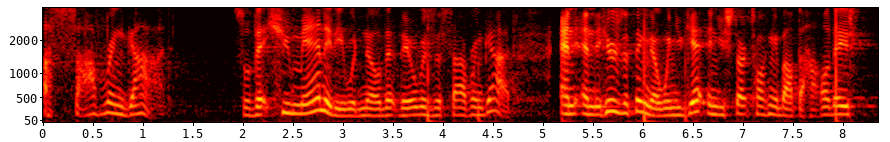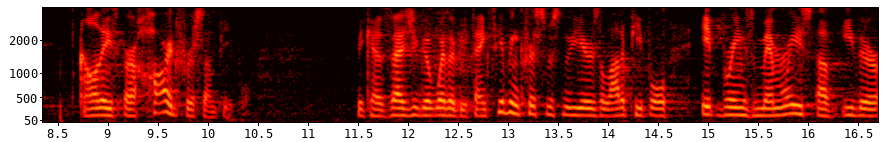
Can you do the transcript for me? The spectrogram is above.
a sovereign God so that humanity would know that there was a sovereign God. And, and here's the thing, though, when you get and you start talking about the holidays, holidays are hard for some people. Because as you go, whether it be Thanksgiving, Christmas, New Year's, a lot of people, it brings memories of either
